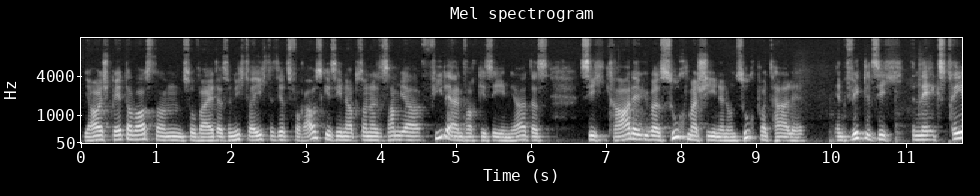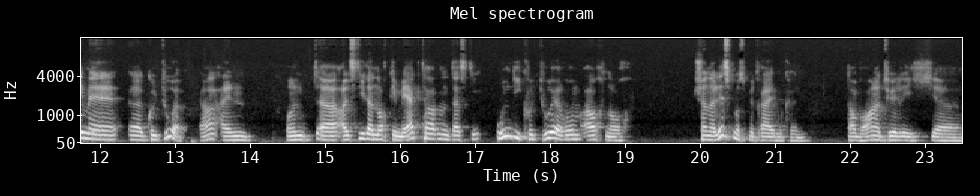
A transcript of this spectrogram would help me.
Jahre später war es dann soweit. Also nicht, weil ich das jetzt vorausgesehen habe, sondern das haben ja viele einfach gesehen, ja, dass sich gerade über Suchmaschinen und Suchportale entwickelt sich eine extreme äh, Kultur. Ja, ein, und äh, als die dann noch gemerkt haben, dass die um die Kultur herum auch noch Journalismus betreiben können, da war natürlich äh,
